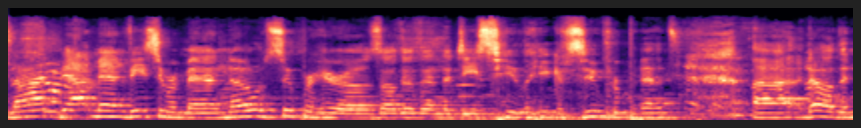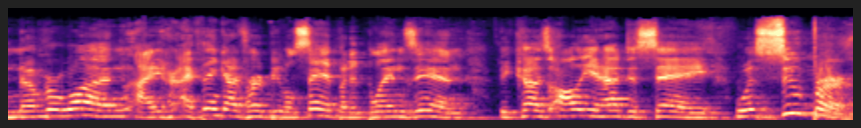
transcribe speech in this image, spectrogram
Not Batman v Superman. No superheroes other than the DC League of Super Pets. Uh, no, the number one. I, I think I've heard people say it, but it blends in because all you had to say was super.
